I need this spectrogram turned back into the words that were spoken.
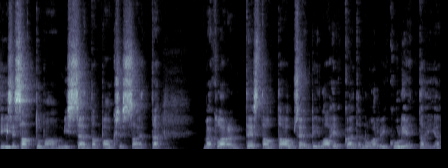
ei se sattuma ole missään tapauksessa, että McLaren testauttaa useampia lahjakkaita nuoria kuljettajia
